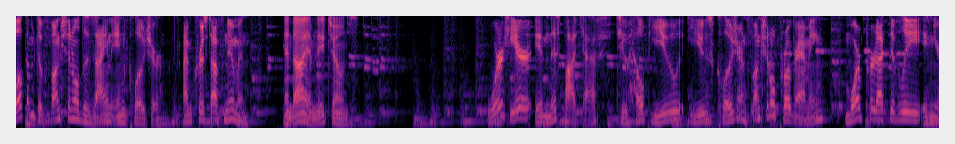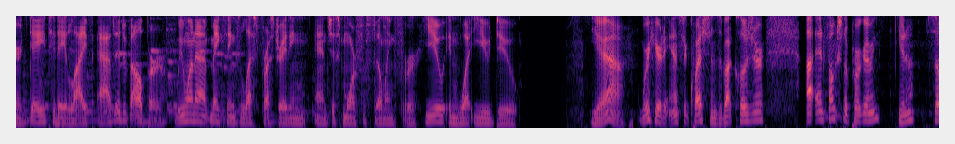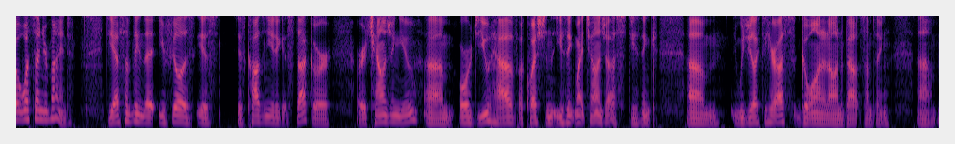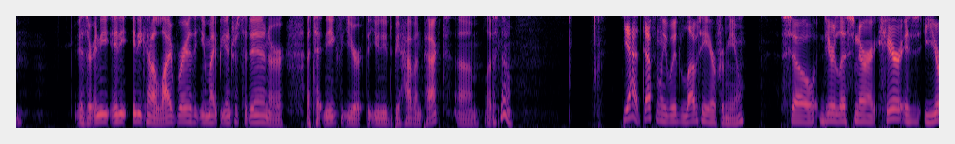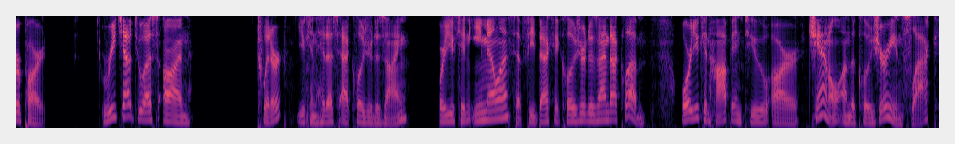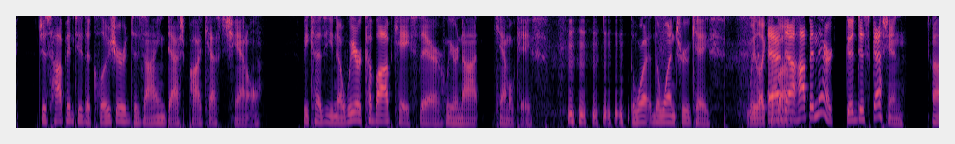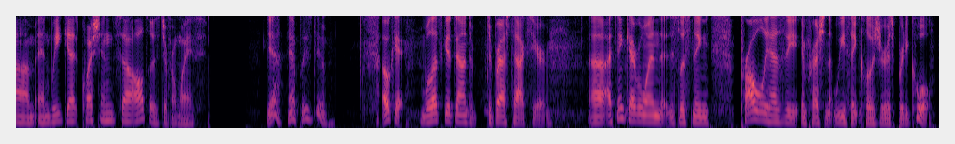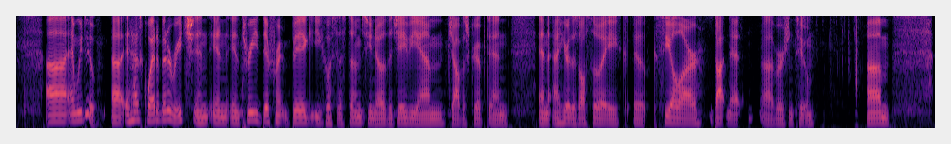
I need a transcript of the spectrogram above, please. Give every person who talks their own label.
Speaker 1: Welcome to Functional Design in Clojure. I'm Christoph Neumann.
Speaker 2: And I am Nate Jones.
Speaker 1: We're here in this podcast to help you use Clojure and functional programming more productively in your day to day life as a developer. We want to make things less frustrating and just more fulfilling for you in what you do.
Speaker 2: Yeah, we're here to answer questions about Clojure uh, and functional programming. You know, so what's on your mind? Do you have something that you feel is, is is causing you to get stuck or or challenging you? Um, or do you have a question that you think might challenge us? Do you think um, would you like to hear us go on and on about something? Um, is there any, any any kind of library that you might be interested in or a technique that you're that you need to be have unpacked? Um, let us know.
Speaker 1: Yeah definitely. We'd love to hear from you. So dear listener here is your part. Reach out to us on Twitter. You can hit us at Clojure Design, or you can email us at feedback at clojuredesign.club. Or you can hop into our channel on the Clojurian Slack. Just hop into the Clojure Design Dash Podcast channel because, you know, we're kebab case there. We are not camel case. the one, the one true case.
Speaker 2: We like
Speaker 1: kebabs.
Speaker 2: And
Speaker 1: uh, hop in there. Good discussion. Um, and we get questions uh, all those different ways.
Speaker 2: Yeah, yeah, please do. Okay, well, let's get down to, to brass tacks here. Uh, I think everyone that is listening probably has the impression that we think Clojure is pretty cool. Uh, and we do. Uh, it has quite a bit of reach in, in, in three different big ecosystems, you know, the JVM, JavaScript, and, and I hear there's also a, a CLR.NET uh, version too. Um,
